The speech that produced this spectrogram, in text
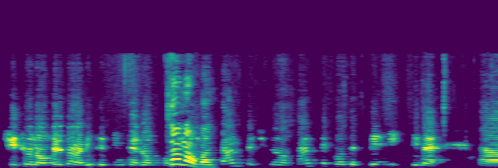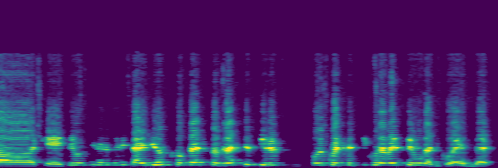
ci sono, perdonami se ti interrompo, no, no, sono tante, ci sono tante cose bellissime uh, che devo dire la verità, io ho scoperto grazie a Piero poi questa è sicuramente una di quelle.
